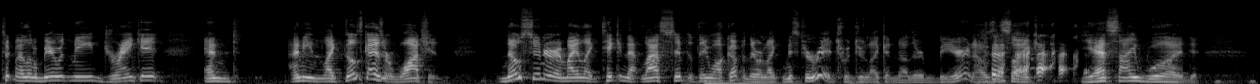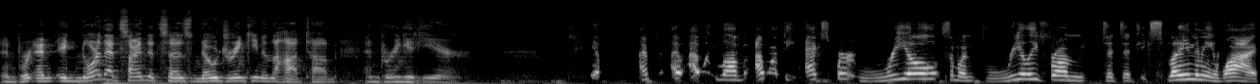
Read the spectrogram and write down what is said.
took my little beer with me, drank it, and I mean, like, those guys are watching. No sooner am I like taking that last sip that they walk up and they were like, Mr. Rich, would you like another beer? And I was just like, yes, I would and br- and ignore that sign that says no drinking in the hot tub and bring it here. I, I, I would love, I want the expert, real, someone really from, to, to, to explain to me why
